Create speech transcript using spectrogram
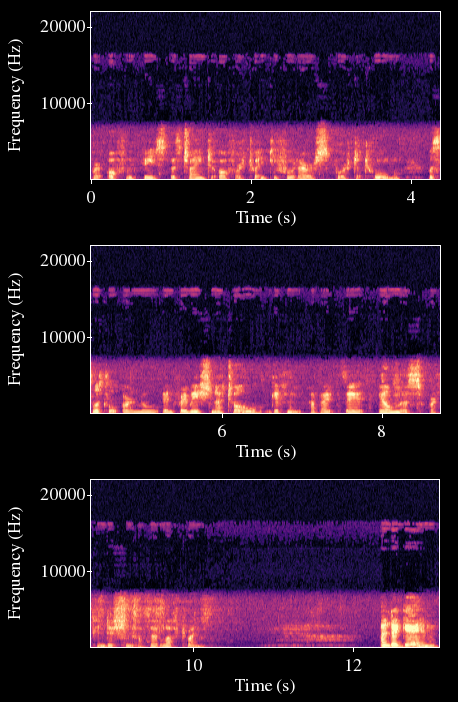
were often faced with trying to offer 24 hour support at home with little or no information at all given about the illness or condition of their loved one. And again,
